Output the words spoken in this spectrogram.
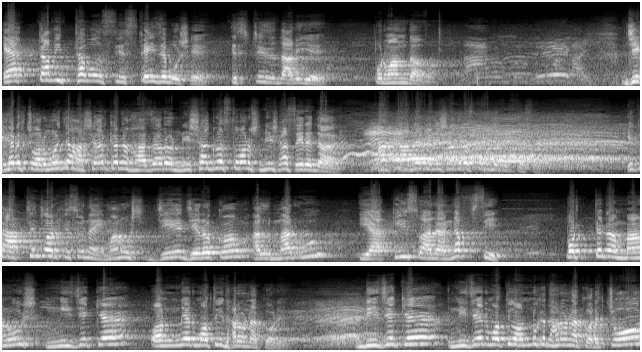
একটা মিথ্যা বলছি স্টেজে বসে স্টেজে দাঁড়িয়ে প্রমাণ দাও। যেখানে চরমতে আসার কারণে হাজারো নেশাগ্রস্ত মানুষ নেশা ছেড়ে দেয়, আর তাদেরকে নেশাগ্রস্ত মনে করতেছে। এটা আশ্চর্য আর কিছু নেই। মানুষ যে যেরকম আলমারু ইয়াকিস আলা নফসি প্রত্যেকটা মানুষ নিজেকে অন্যের মতোই ধারণা করে। নিজেকে, নিজের মতোই অন্যকে ধারণা করে। চোর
